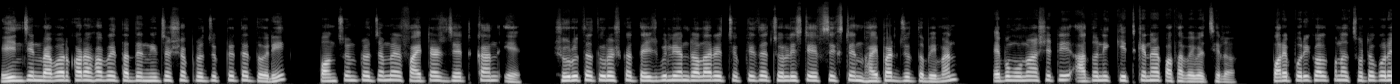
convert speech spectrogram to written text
এই ইঞ্জিন ব্যবহার করা হবে তাদের নিজস্ব প্রযুক্তিতে তৈরি পঞ্চম প্রজন্মের ফাইটার জেট কান এ। শুরুতে তুরস্ক তেইশ বিলিয়ন ডলারের চুক্তিতে চল্লিশটি এফ সিক্সটিন ভাইপার যুদ্ধ বিমান এবং উনআশিটি আধুনিক কিট কেনার কথা ভেবেছিল। পরে পরিকল্পনা ছোট করে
